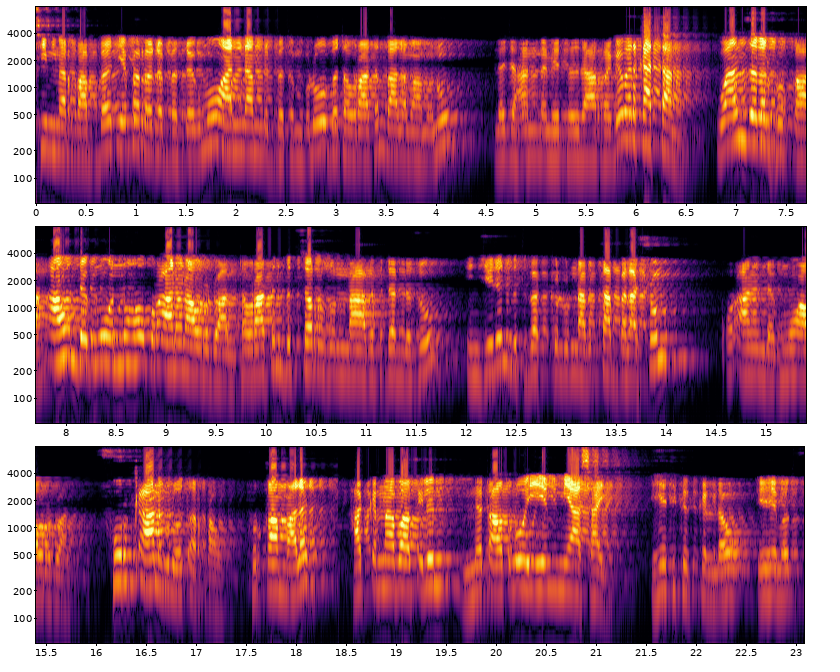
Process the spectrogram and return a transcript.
ሲመራበት የፈረደበት ደግሞ አናምንበትም ብሎ በተውራትም ባለማመኑ ለጀሃነም የተዳረገ በርካታ ነው። ወአንዘለ ልፉርቃን አሁን ደግሞ እነሆ ቁርአንን አውርዷል። ተውራትን ብትሰርዙና ብትደልዙ እንጂልን ብትበክሉና ብታበላሹም ቁርአንን ደግሞ አውርዷል ፉርቃን ብሎ ጠራው። ፉርቃን ማለት ሐቅና ባጢልን ነጣጥሎ የሚያሳይ። ይሄ ትክክል ነው ይሄ መጥፎ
